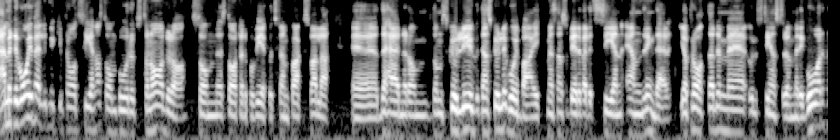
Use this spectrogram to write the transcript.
Nej, men det var ju väldigt mycket prat senast om Borups Tornado då, som startade på V75 på Axvalla. Eh, det här när de, de skulle ju, den skulle gå i bike, men sen så blev det väldigt sen ändring där. Jag pratade med Ulf Stenströmer igår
